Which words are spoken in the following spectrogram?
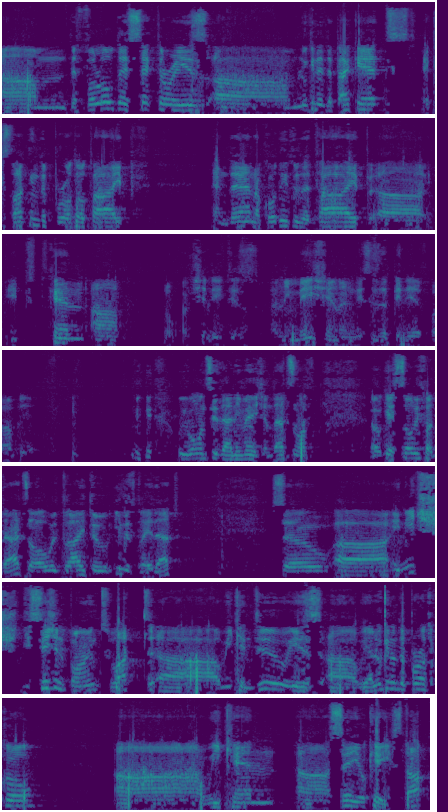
Um, the follow the sector is um, looking at the packets, extracting the prototype, and then according to the type, uh, it can, uh, no, actually it is animation, and this is a PDF probably. we won't see the animation, that's not, okay, sorry for that, so I will try to illustrate that. So uh, in each decision point, what uh, we can do is uh, we are looking at the protocol. Uh, we can uh, say, okay, stop.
